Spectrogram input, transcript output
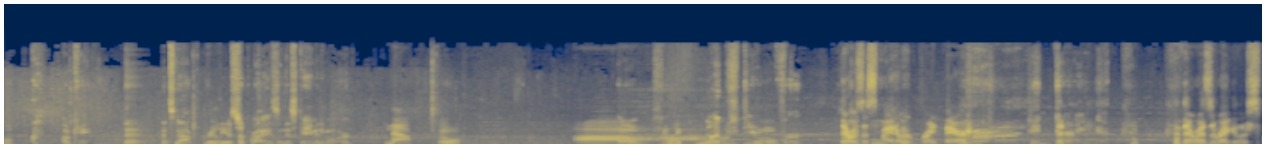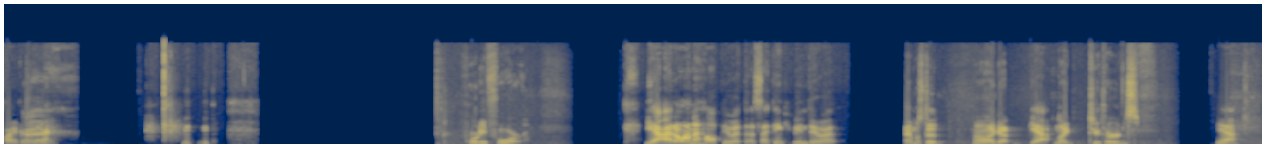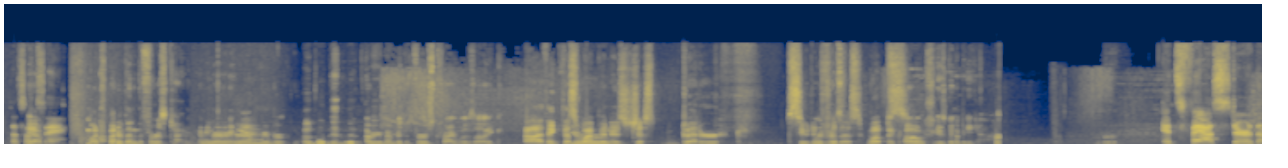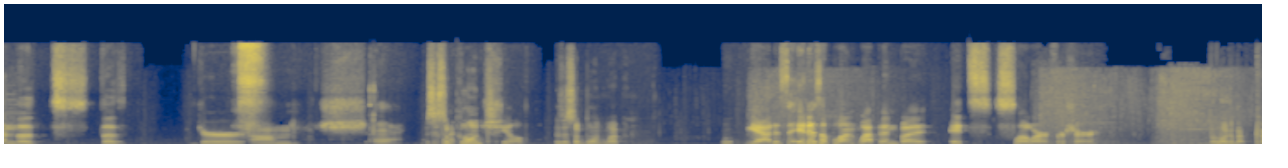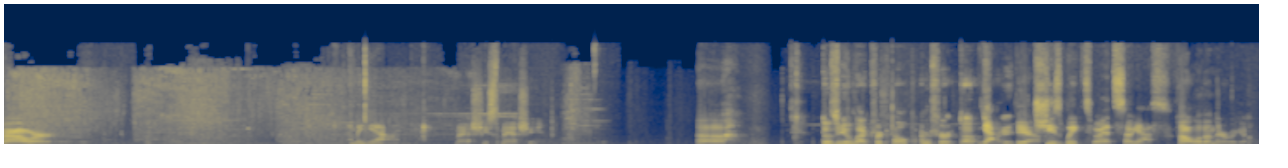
Well, okay. That, that's not really a surprise in this game anymore. No. Oh, Aww. Oh, she like nudged you over. There was a spider you right there. should die. there was a regular spider there. 44. Yeah, I don't want to help you with this. I think you can do it. I almost did. Well, I got Yeah, like two thirds. yeah, that's what Yeah. I'm saying. Much better than the first time. I mean, I Yeah. remember. I remember the first try was like, Uh, I think this You're- weapon is just better suited We're for this. Whoops. like, oh, she's gonna be hurt. It's faster than the the your um. Sh- eh. Is this a gonna call it blunt? shield? Is this a blunt weapon? Yeah, it is. It is a blunt weapon, but it's slower for sure. But look at the power. I mean, yeah. Smashy, smashy. Uh, Does the electric help? I'm sure it does. Yeah. Right? yeah. She's weak to it, so yes. Oh, well, then there we go.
